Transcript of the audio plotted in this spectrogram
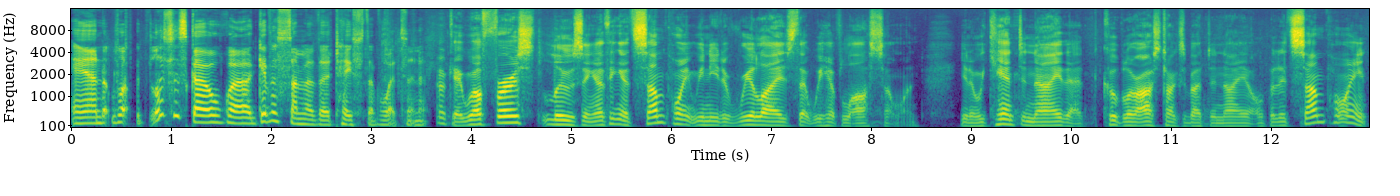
and let's just go. Uh, give us some of the taste of what's in it. Okay, well, first, losing. I think at some point we need to realize that we have lost someone. You know, we can't deny that. Kubler Ross talks about denial, but at some point,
